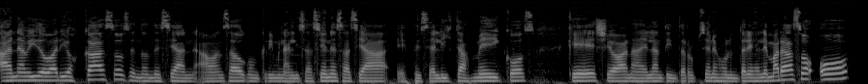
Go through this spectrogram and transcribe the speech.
han habido varios casos en donde se han avanzado con criminalizaciones hacia especialistas médicos que llevan adelante interrupciones voluntarias del embarazo o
